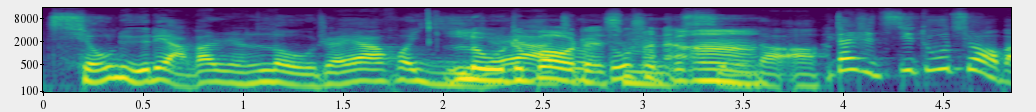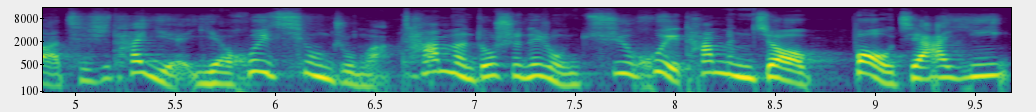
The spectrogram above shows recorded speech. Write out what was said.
情侣两个人搂着呀或倚着呀，这种都是不行的啊。但是基督教吧，其实他也也会庆祝嘛，他们都是那种聚会，他们叫报佳音。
